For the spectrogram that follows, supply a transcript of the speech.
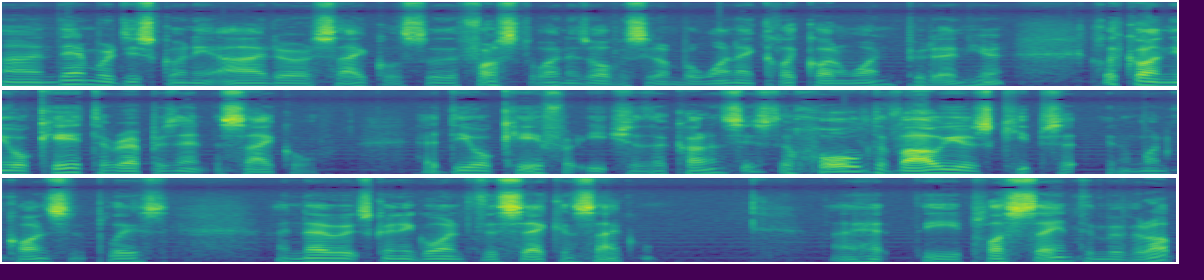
and then we're just going to add our cycles. So the first one is obviously number one. I click on one, put it in here. Click on the OK to represent the cycle. Hit the OK for each of the currencies. The hold the values keeps it in one constant place. And now it's going to go on to the second cycle. I hit the plus sign to move it up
